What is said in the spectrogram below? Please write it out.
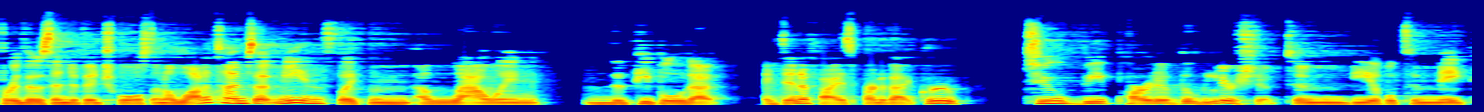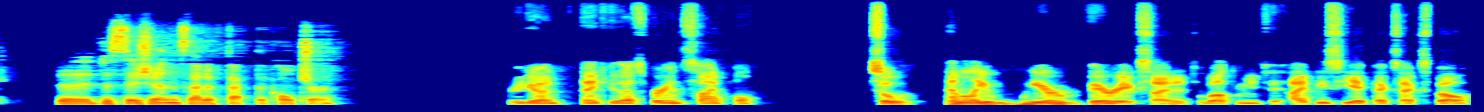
for those individuals? And a lot of times that means like allowing the people that identify as part of that group to be part of the leadership, to be able to make the decisions that affect the culture. Very good. Thank you. That's very insightful. So, Emily, we are very excited to welcome you to IPC Apex Expo.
